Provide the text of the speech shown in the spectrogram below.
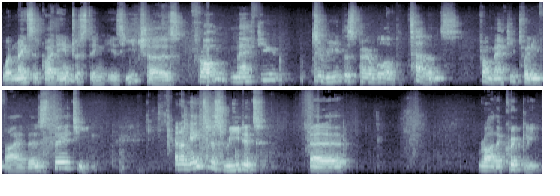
what makes it quite interesting is he chose from Matthew to read this parable of the talents from Matthew 25, verse 13. And I'm going to just read it uh, rather quickly.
